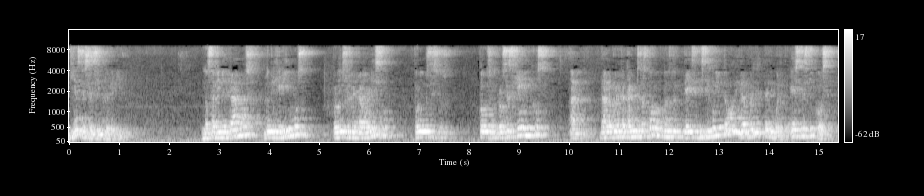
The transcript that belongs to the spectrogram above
Y este es el ciclo de vida. Nos alimentamos, lo digerimos, produce el metabolismo, produce sus, todos sus procesos químicos, dan la vuelta acá en nuestro estómago, de ahí se distribuye todo y da vuelta y vuelta. Esto es mi cosa.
